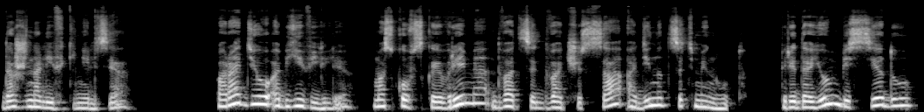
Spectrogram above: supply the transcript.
даже наливки нельзя. По радио объявили. Московское время 22 часа 11 минут. Передаем беседу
